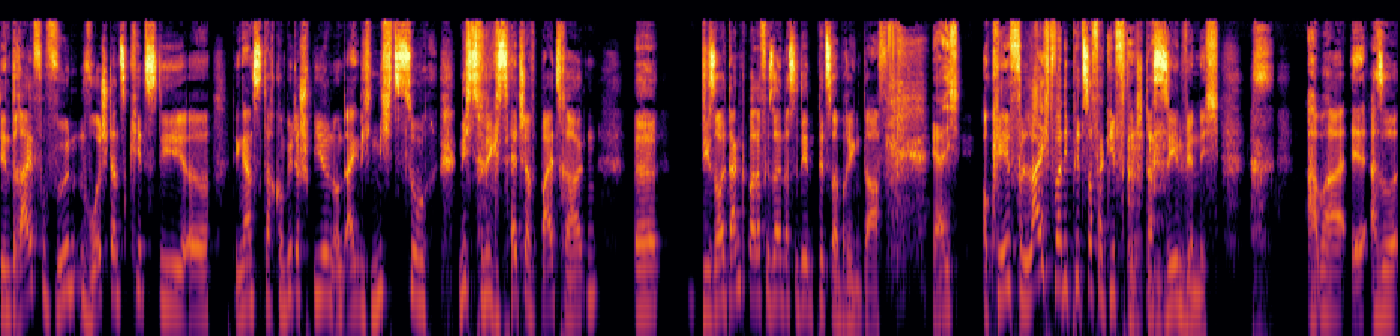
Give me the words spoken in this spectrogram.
den drei verwöhnten Wohlstandskids, die äh, den ganzen Tag Computer spielen und eigentlich nichts zu nichts für die Gesellschaft beitragen, äh, die soll dankbar dafür sein, dass sie denen Pizza bringen darf. Ja, ich, Okay, vielleicht war die Pizza vergiftet, das sehen wir nicht. Aber äh, also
